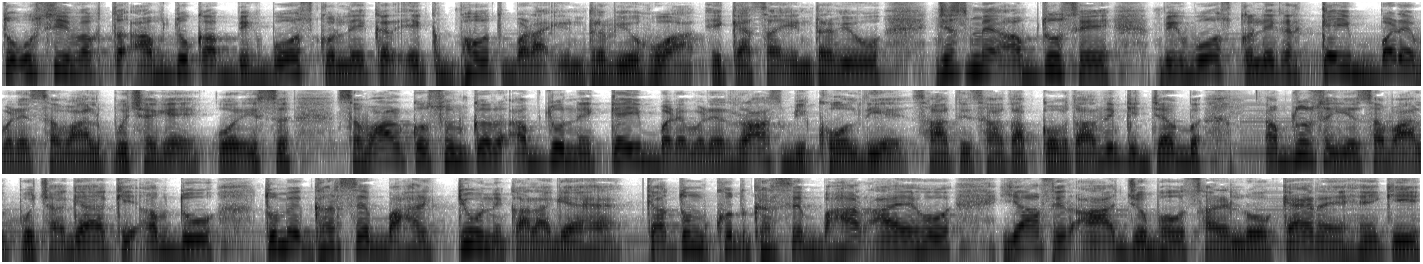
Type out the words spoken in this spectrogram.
तो उसी वक्त अब्दू का बिग बॉस को लेकर एक बहुत बड़ा इंटरव्यू हुआ, एक ऐसा इंटरव्यू जिसमें अब्दू से बिग बॉस को लेकर कई बड़े बड़े सवाल पूछे गए, और इस सवाल को सुनकर अब्दू ने कई बड़े बड़े राज भी खोल दिए। साथ ही साथ आपको बता दें कि जब अब्दू से यह सवाल पूछा गया कि अब्दू, तुम्हें घर से बाहर क्यों निकाला गया है? क्या तुम खुद घर से बाहर आए हो? या फिर आज जो बहुत सारे लोग कह रहे हैं कि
